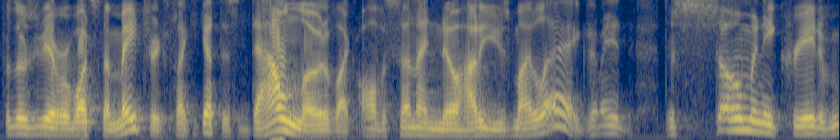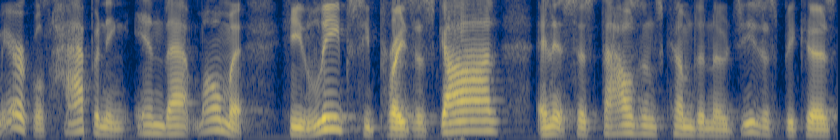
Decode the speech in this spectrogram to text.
for those of you who ever watched The Matrix, like, you got this download of like, all of a sudden I know how to use my legs. I mean, there's so many creative miracles happening in that moment. He leaps, he praises God, and it says thousands come to know Jesus because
